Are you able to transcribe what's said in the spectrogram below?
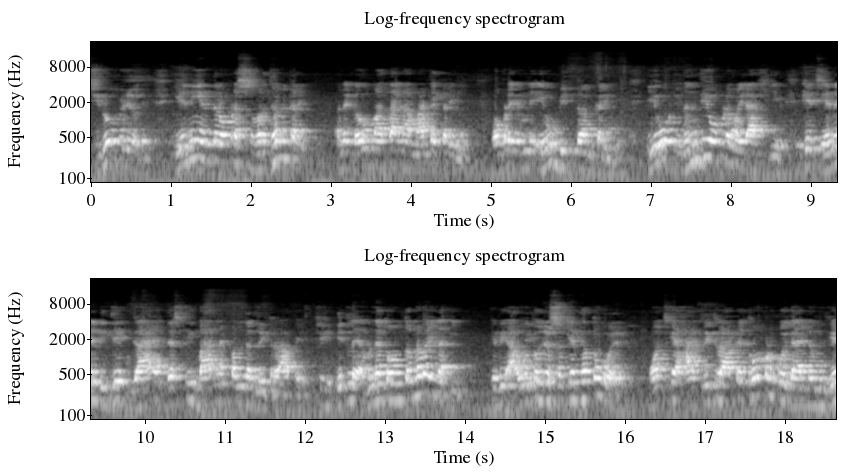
જિલ્લો મળ્યો છે એની અંદર આપણે સંવર્ધન કરી અને ગૌ માતાના માટે કરીને આપણે એમને એવું બિદદાન કરીએ એવો નંદીઓ આપણે અહીં રાખીએ કે જેને લીધે ગાય દસથી બાર ને પંદર લીટર આપે. એટલે અમને તો આમ તો નવાઈ લાગી કે ભાઈ આવું તો જો શક્ય થતું હોય પાંચ કે હાથ લીટર આપે તો પણ કોઈ ગાય ન મૂકે.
